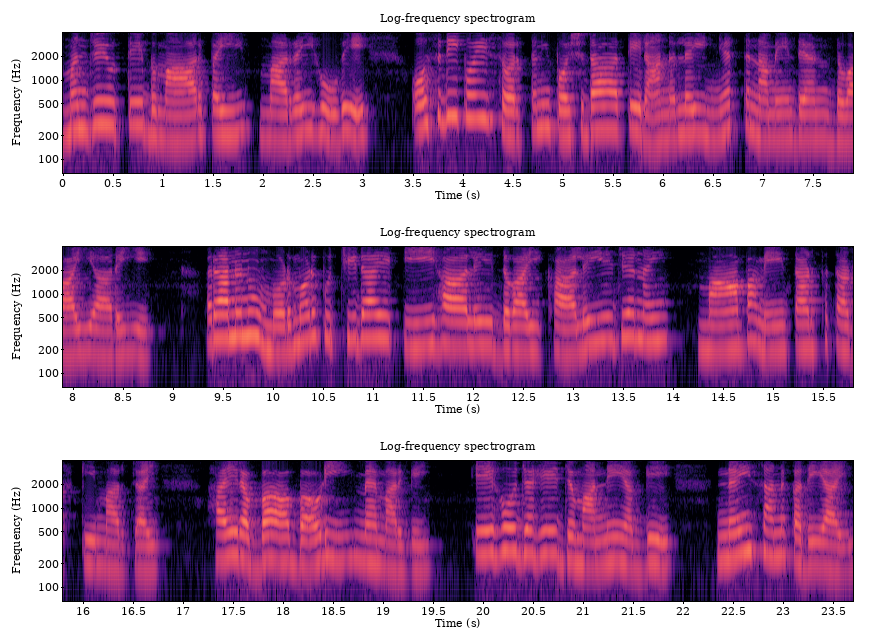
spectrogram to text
ਮੰਜੇ ਉੱਤੇ ਬਿਮਾਰ ਪਈ ਮਰ ਰਹੀ ਹੋਵੇ ਉਸ ਦੀ ਕੋਈ ਸੁਰਤ ਨਹੀਂ ਪੁੱਛਦਾ ਤੇ ਰਨ ਲਈ ਨਿਤ ਨਵੇਂ ਦਿਨ ਦਵਾਈ ਆ ਰਹੀ ਏ। ਰਨ ਨੂੰ ਮੁੜ-ਮੁੜ ਪੁੱਛੀਦਾ ਏ ਕੀ ਹਾਲ ਏ? ਦਵਾਈ ਖਾ ਲਈਏ ਜਾਂ ਨਹੀਂ ਮਾਂ ਭਾਵੇਂ ਤੜਫ ਤੜਫ ਕੇ ਮਰ ਜਾਏ ਹਾਏ ਰੱਬਾ, ਬੌੜੀ, ਮੈਂ ਮਰ ਗਈ। ਇਹੋ ਜਿਹੇ ਜ਼ਮਾਨੇ ਅੱਗੇ ਨਹੀਂ ਸਨ ਕਦੇ ਆਏ।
